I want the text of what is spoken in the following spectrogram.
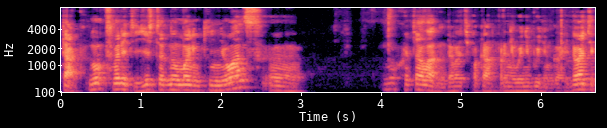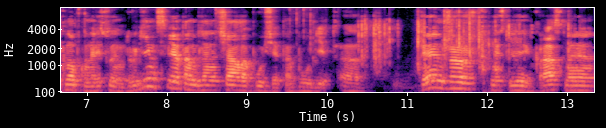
так, ну, смотрите, есть один маленький нюанс, ну, хотя ладно, давайте пока про него не будем говорить. Давайте кнопку нарисуем другим цветом для начала. Пусть это будет э, Danger, в смысле красная.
